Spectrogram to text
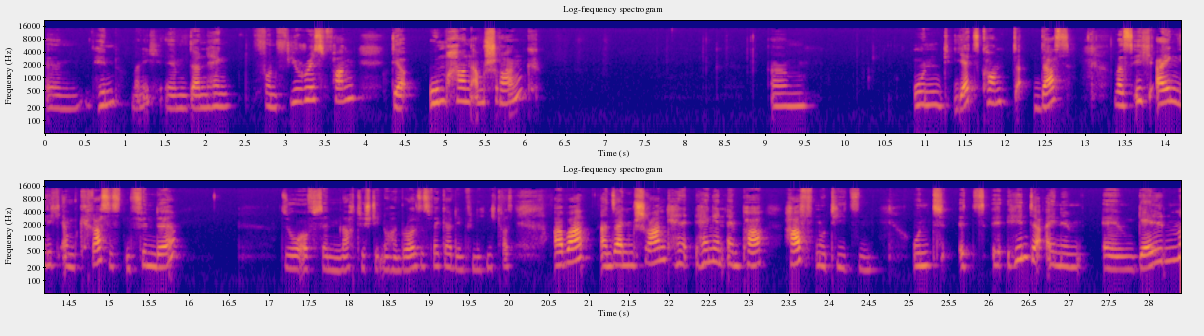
Ähm, hin, meine ich. Ähm, dann hängt von Furious Fang der Umhang am Schrank. Ähm, und jetzt kommt das, was ich eigentlich am krassesten finde, so auf seinem Nachttisch steht noch ein Brawlers Wecker, den finde ich nicht krass. Aber an seinem Schrank hängen ein paar Haftnotizen. Und hinter einem ähm, gelben,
